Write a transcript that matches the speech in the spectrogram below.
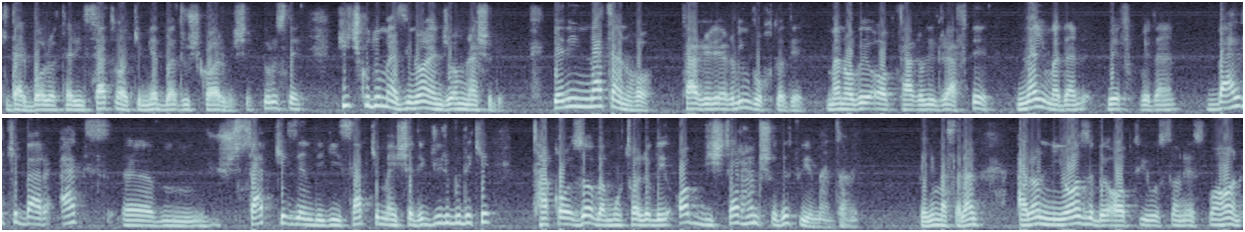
که در بالاترین سطح حاکمیت باید روش کار بشه. درسته؟ هیچ کدوم از اینا انجام نشده. یعنی نه تنها تغییر اقلیم رخ داده منابع آب تقلیل رفته نیومدن وفق بدن. بلکه برعکس سبک زندگی سبک معیشت یک جوری بوده که تقاضا و مطالبه آب بیشتر هم شده توی منطقه. یعنی مثلا الان نیاز به آب توی استان اصفهان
